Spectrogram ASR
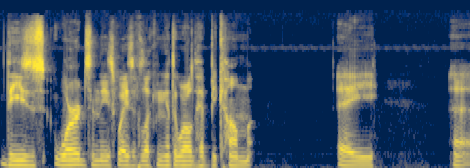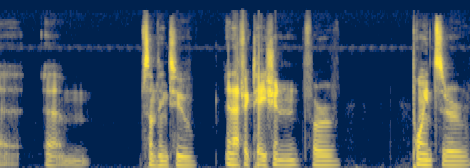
these words and these ways of looking at the world have become a uh, um, something to an affectation for points or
